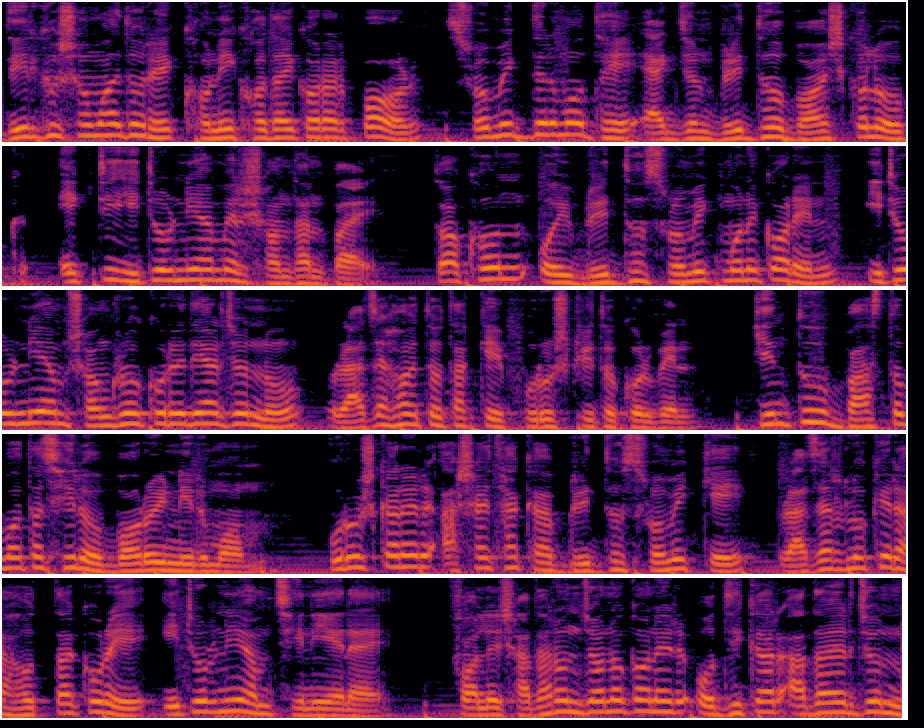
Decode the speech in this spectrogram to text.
দীর্ঘ সময় ধরে খনি খোদাই করার পর শ্রমিকদের মধ্যে একজন বৃদ্ধ বয়স্ক লোক একটি ইটোরনিয়ামের সন্ধান পায়। তখন ওই বৃদ্ধ শ্রমিক মনে করেন, ইটোরনিয়াম সংগ্রহ করে দেওয়ার জন্য রাজা হয়তো তাকে পুরস্কৃত করবেন। কিন্তু বাস্তবতা ছিল বড়ই নির্মম। পুরস্কারের আশায় থাকা বৃদ্ধ শ্রমিককে রাজার লোকেরা হত্যা করে ইটোরনিয়াম ছিনিয়ে নেয়। ফলে সাধারণ জনগণের অধিকার আদায়ের জন্য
